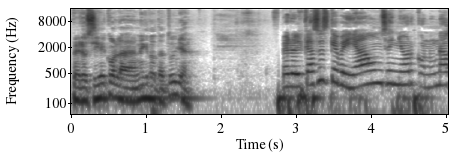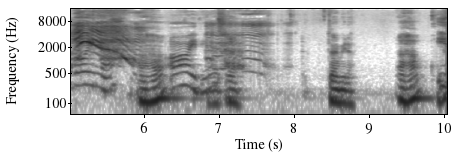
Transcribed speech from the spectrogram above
Pero sigue con la anécdota tuya. Pero el caso es que veía a un señor con una boina. Ajá. Ay, Dios. Te mira. Ajá, y,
